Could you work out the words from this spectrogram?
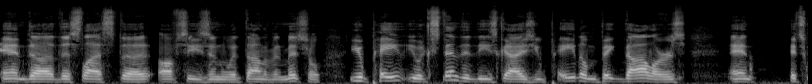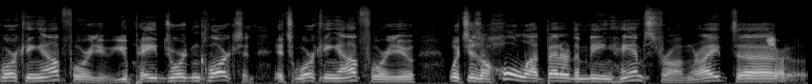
and uh, this last uh, offseason with Donovan Mitchell, you paid, you extended these guys, you paid them big dollars, and it's working out for you. You paid Jordan Clarkson. It's working out for you, which is a whole lot better than being hamstrung, right? Uh, sure.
